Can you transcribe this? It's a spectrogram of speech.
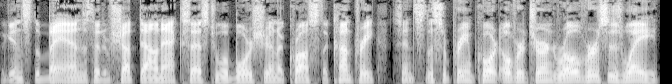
against the bans that have shut down access to abortion across the country since the Supreme Court overturned Roe v. Wade.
